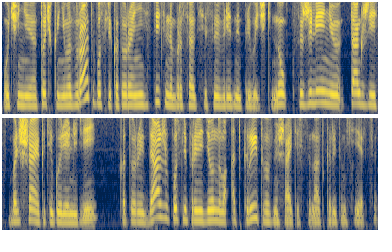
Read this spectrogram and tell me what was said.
очень точкой невозврата, после которой они действительно бросают все свои вредные привычки. Но, к сожалению, также есть большая категория людей, которые даже после проведенного открытого вмешательства на открытом сердце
